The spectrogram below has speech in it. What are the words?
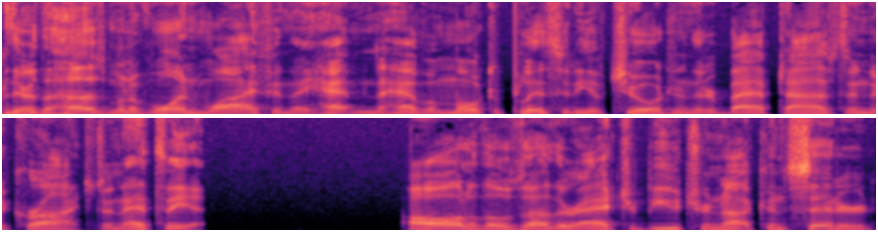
They're the husband of one wife, and they happen to have a multiplicity of children that are baptized into Christ, and that's it. All of those other attributes are not considered,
